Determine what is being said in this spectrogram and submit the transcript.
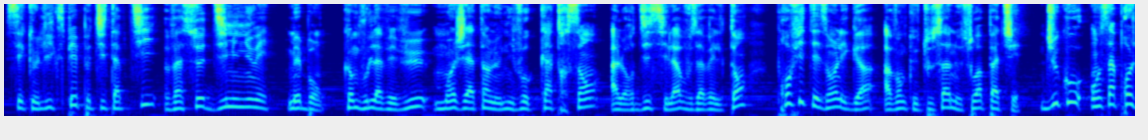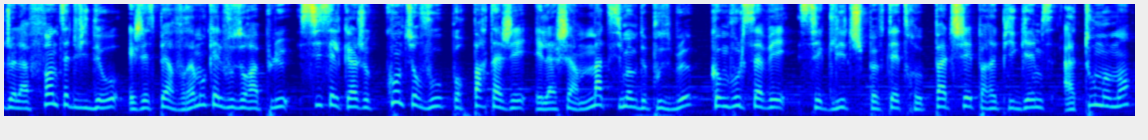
c'est que l'XP petit à petit va se diminuer. Mais bon, comme vous l'avez vu, moi j'ai atteint le niveau 400, alors d'ici là vous avez le temps Profitez-en les gars avant que tout ça ne soit patché. Du coup, on s'approche de la fin de cette vidéo et j'espère vraiment qu'elle vous aura plu. Si c'est le cas, je compte sur vous pour partager et lâcher un maximum de pouces bleus. Comme vous le savez, ces glitches peuvent être patchés par Epic Games à tout moment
